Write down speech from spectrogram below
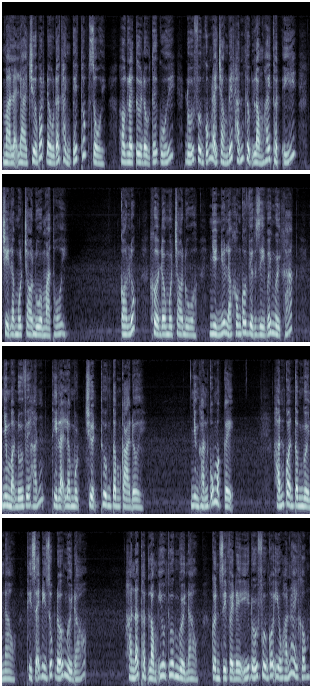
mà lại là chưa bắt đầu đã thành kết thúc rồi. Hoặc là từ đầu tới cuối, đối phương cũng lại chẳng biết hắn thực lòng hay thật ý, chỉ là một trò đùa mà thôi. Có lúc khởi đầu một trò đùa, nhìn như là không có việc gì với người khác, nhưng mà đối với hắn thì lại là một chuyện thương tâm cả đời. Nhưng hắn cũng mặc kệ. Hắn quan tâm người nào thì sẽ đi giúp đỡ người đó. Hắn đã thật lòng yêu thương người nào, cần gì phải để ý đối phương có yêu hắn hay không?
